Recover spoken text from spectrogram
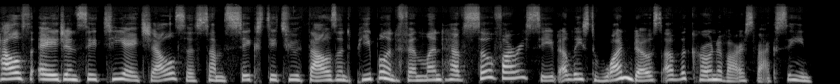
Health agency THL says some 62,000 people in Finland have so far received at least one dose of the coronavirus vaccine.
